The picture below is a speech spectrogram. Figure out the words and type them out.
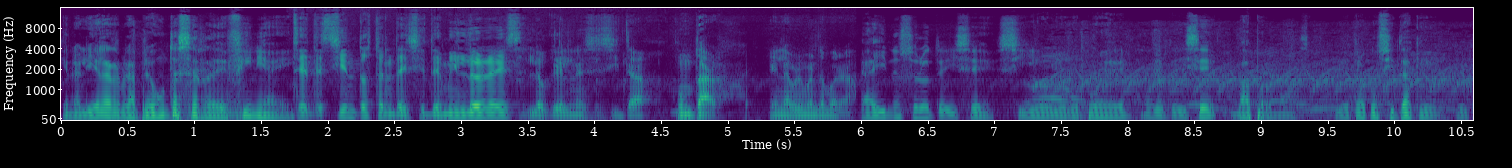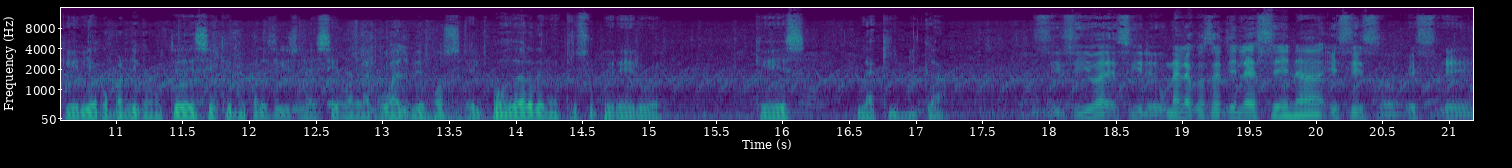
Y en realidad la, la pregunta se redefine ahí. 737 mil dólares lo que él necesita juntar en la primera temporada. Ahí no solo te dice, sí, obvio que puede, sino que te dice, va por más. Y otra cosita que, que quería compartir con ustedes es que me parece que es una escena en la cual vemos el poder de nuestro superhéroe, que es la química. Sí, sí, iba a decir, una de las cosas que tiene la escena es eso, es el...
